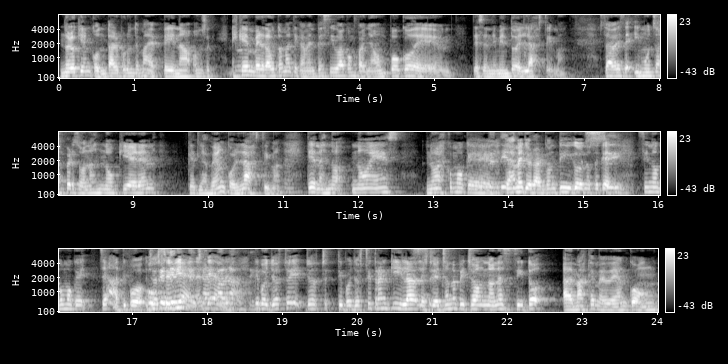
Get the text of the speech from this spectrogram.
no lo quieren contar por un tema de pena, o no sé, es que en verdad automáticamente sí va acompañado un poco de, de sentimiento de lástima, ¿sabes? Y muchas personas no quieren que las vean con lástima, ¿entiendes? No, no es... No es como que déjame llorar contigo, no sé qué, Sí. sino como que ya, tipo, O yo estoy bien, ¿entiendes? Tipo, yo estoy, yo estoy- tipo, yo estoy tranquila, le estoy Sí. echando pichón, no necesito, además que me vean con, o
